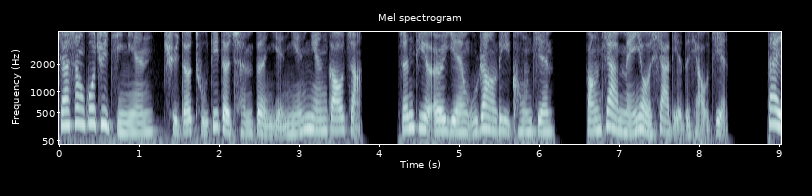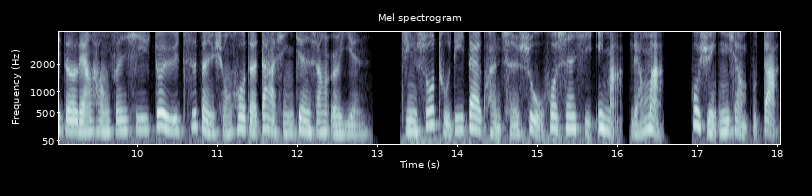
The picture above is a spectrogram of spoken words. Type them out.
加上过去几年取得土地的成本也年年高涨，整体而言无让利空间，房价没有下跌的条件。戴德梁行分析，对于资本雄厚的大型建商而言，紧缩土地贷款成数或升息一码两码。或许影响不大，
